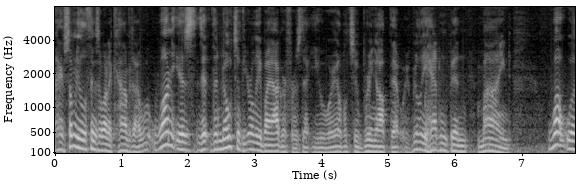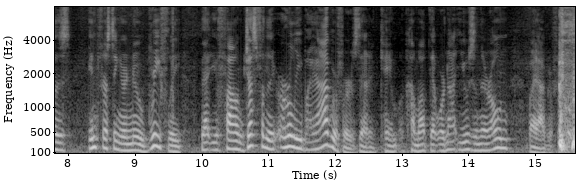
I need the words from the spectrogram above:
I have so many little things I want to comment on. One is the, the, notes of the early biographers that you were able to bring up that really hadn't been mined. What was interesting or new, briefly, that you found just from the early biographers that had came, come up that were not used in their own biographies?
